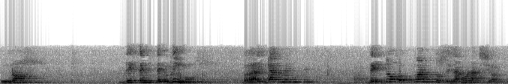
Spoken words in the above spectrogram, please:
nos desentendimos radicalmente de todo cuanto se llamó la acción.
